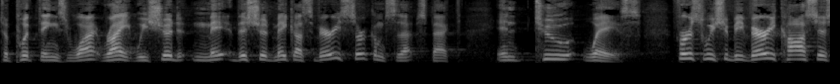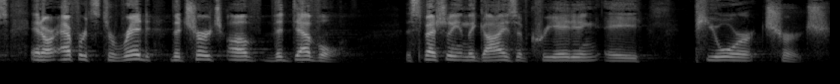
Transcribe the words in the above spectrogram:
to put things right, we should this should make us very circumspect in two ways. First, we should be very cautious in our efforts to rid the church of the devil, especially in the guise of creating a pure church.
